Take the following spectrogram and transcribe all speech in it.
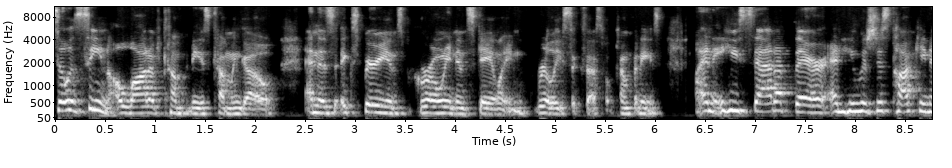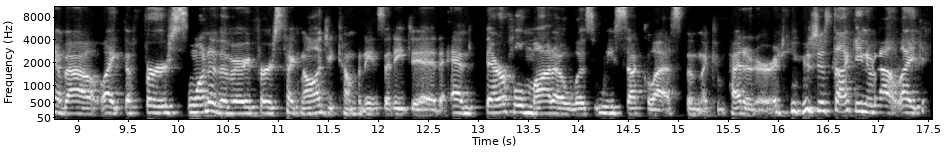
So has seen a lot of companies come and go and has experienced growing and scaling really successful companies. And he sat up there and he was just talking about like the first, one of the very first technology companies that he did. And their whole motto was, we suck less than the competitor. And he was just talking about like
